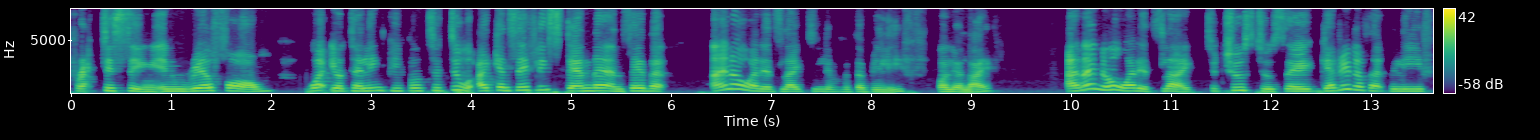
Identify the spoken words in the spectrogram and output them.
practicing in real form what you're telling people to do. I can safely stand there and say that I know what it's like to live with a belief all your life. And I know what it's like to choose to say, get rid of that belief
